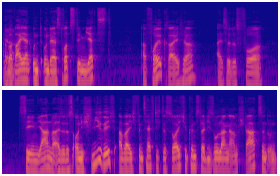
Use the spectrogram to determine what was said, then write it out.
Aber Ja. war ja, und, und er ist trotzdem jetzt erfolgreicher, als er das vor zehn Jahren war. Also, das ist auch nicht schwierig, aber ich find's heftig, dass solche Künstler, die so lange am Start sind und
